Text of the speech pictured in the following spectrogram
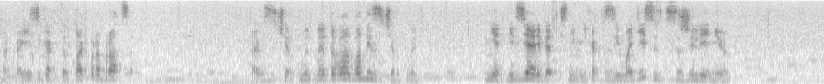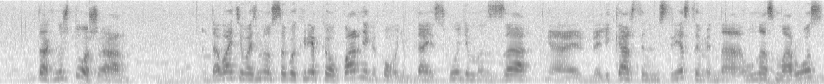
Так, а если как-то вот так пробраться? Так, зачерпнуть. Ну, это воды зачерпнуть. Нет, нельзя, ребятки, с ним никак взаимодействовать, к сожалению. Так, ну что ж, а, Давайте возьмем с собой крепкого парня какого-нибудь, да, и сходим за э, лекарственными средствами. На, у нас мороз,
